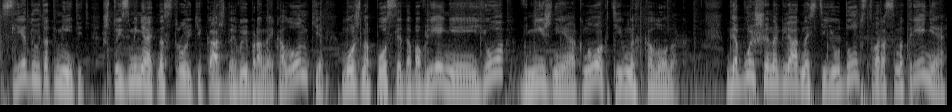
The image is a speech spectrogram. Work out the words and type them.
следует отметить, что изменять настройки каждой выбранной колонки можно после добавления ее в нижнее окно активных колонок. Для большей наглядности и удобства рассмотрения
